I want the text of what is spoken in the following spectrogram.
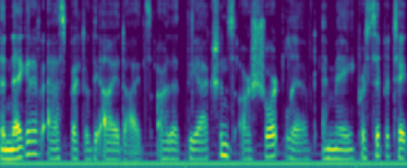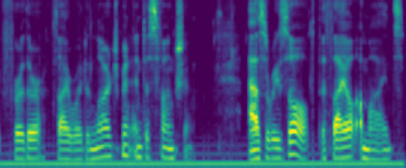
The negative aspect of the iodides are that the actions are short-lived and may precipitate further thyroid enlargement and dysfunction. As a result, the thioamides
